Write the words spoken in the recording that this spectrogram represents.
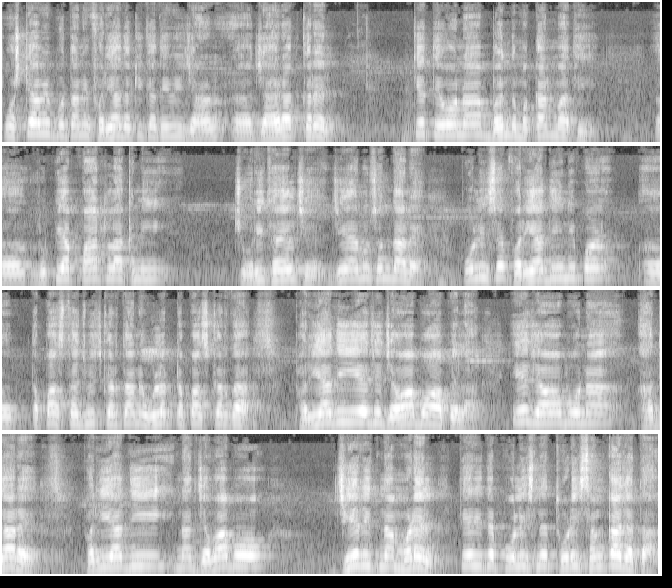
પોસ્ટે આવી પોતાની ફરિયાદ હકીકત એવી જાણ જાહેરાત કરેલ કે તેઓના બંધ મકાનમાંથી રૂપિયા પાંચ લાખની ચોરી થયેલ છે, જે અનુસંધાને પોલીસે ફરિયાદીની પણ તપાસ તજવીજ કરતા અને ઉલટ તપાસ કરતા ફરિયાદીએ જે જવાબો આપેલા, એ જવાબોના આધારે ફરિયાદીના જવાબો જે રીતના મળેલ તે રીતે પોલીસને થોડી શંકા જ હતા.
